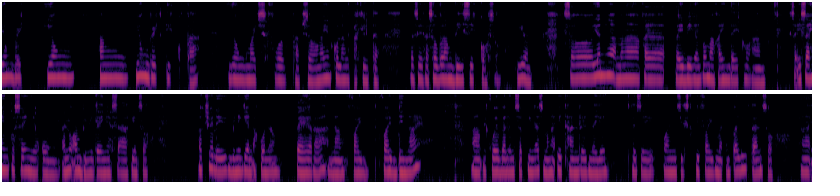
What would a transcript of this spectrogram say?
yung birth, yung ang yung birthday ko pa, yung March 4 pa. So, ngayon ko lang ipakita kasi sa sobrang busy ko. So, yun. So, yun nga mga ka- kaibigan ko, mga kainday ko, um, isa-isahin ko sa inyo kung ano ang binigay niya sa akin. So, actually, binigyan ako ng pera ng 5, 5 dinar. Um, equivalent sa Pinas, mga 800 na yun. Kasi 165 man ang palitan. So, mga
